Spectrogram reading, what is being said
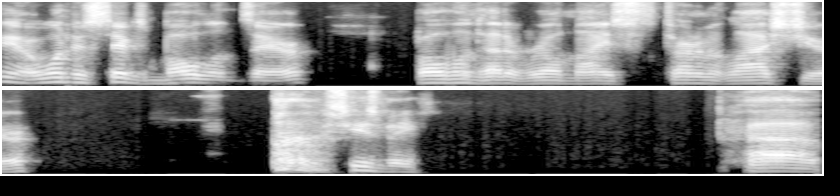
you know one to six Boland's there. Boland had a real nice tournament last year. Excuse me. Uh,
